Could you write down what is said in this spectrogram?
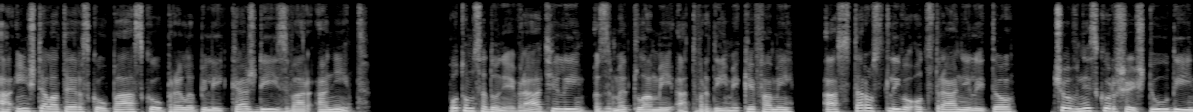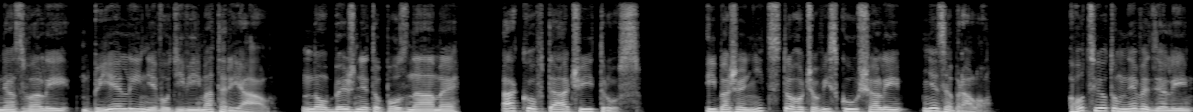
a inštalatérskou páskou prelepili každý zvar a nit. Potom sa do nej vrátili s metlami a tvrdými kefami a starostlivo odstránili to, čo v neskoršej štúdii nazvali biely nevodivý materiál. No bežne to poznáme ako vtáčí trus. Ibaže nič z toho, čo vyskúšali, nezabralo. Hoci o tom nevedeli,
